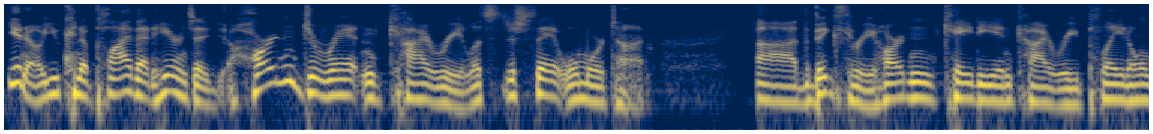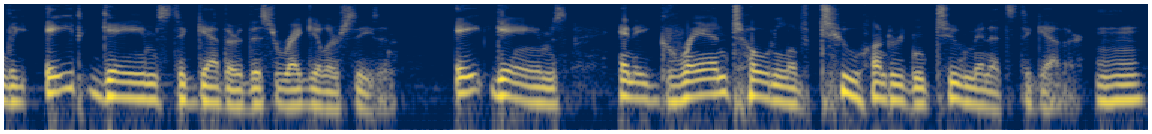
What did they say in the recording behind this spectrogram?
you know, you can apply that here and say Harden, Durant, and Kyrie. Let's just say it one more time. Uh, the big three, Harden, KD, and Kyrie, played only eight games together this regular season. Eight games and a grand total of 202 minutes together. Mm-hmm.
